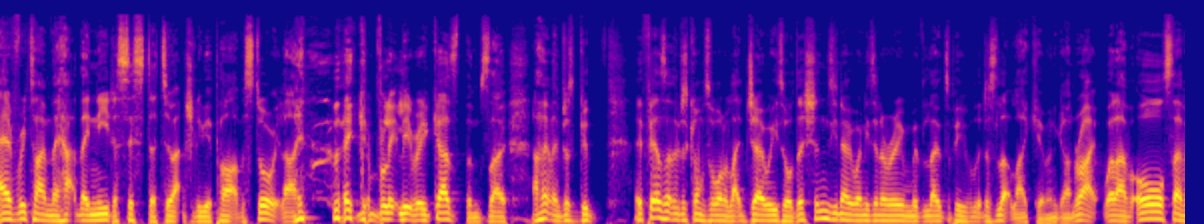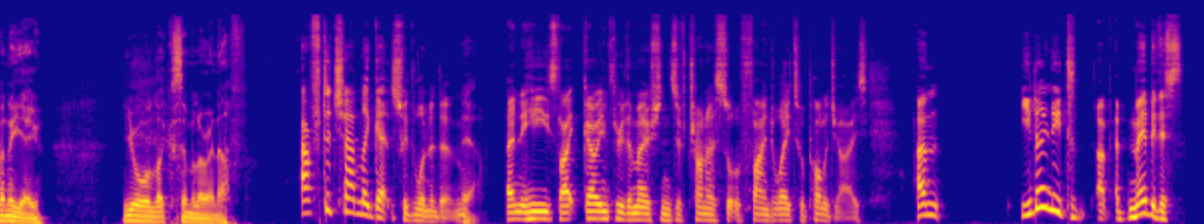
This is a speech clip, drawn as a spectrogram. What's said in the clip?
every time they ha- they need a sister to actually be part of a storyline. they completely recast them. So I think they've just good. It feels like they've just gone to one of like Joey's auditions. You know, when he's in a room with loads of people that just look like him, and gone right. We'll have all seven of you. You all look similar enough. After Chandler gets with one of them, Yeah. and he's like going through the motions of trying to sort of find a way to apologize. Um, you don't need to. Uh, uh, maybe this.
